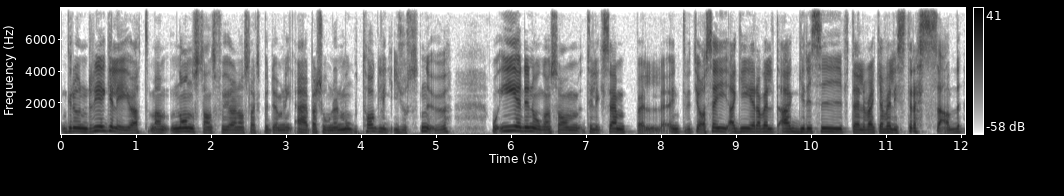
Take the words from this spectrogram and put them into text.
grundregel är ju att man någonstans får göra någon slags bedömning. Är personen mottaglig just nu? Och är det någon som till exempel, inte vet jag, säg agerar väldigt aggressivt eller verkar väldigt stressad.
